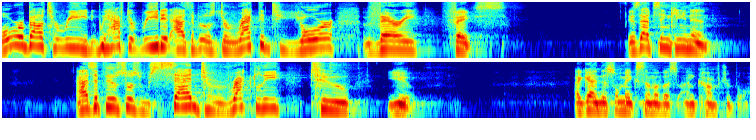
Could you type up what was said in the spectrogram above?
what we're about to read, we have to read it as if it was directed to your very face. Is that sinking in? As if this was said directly to you. Again, this will make some of us uncomfortable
